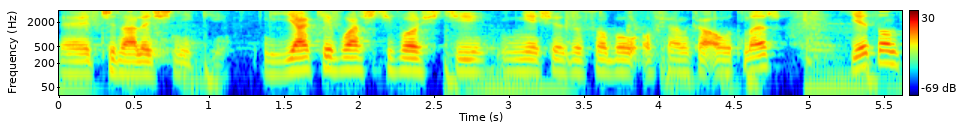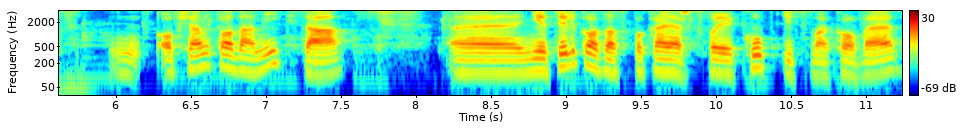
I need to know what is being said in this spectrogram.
e, czy naleśniki. Jakie właściwości niesie ze sobą owsianka oat? Jedząc mm, owsiankę od Amixa, e, nie tylko zaspokajasz swoje kubki smakowe,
